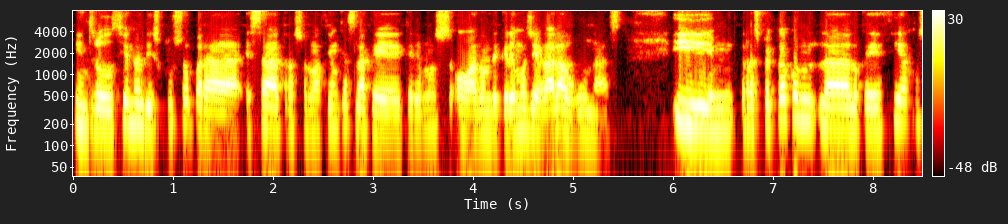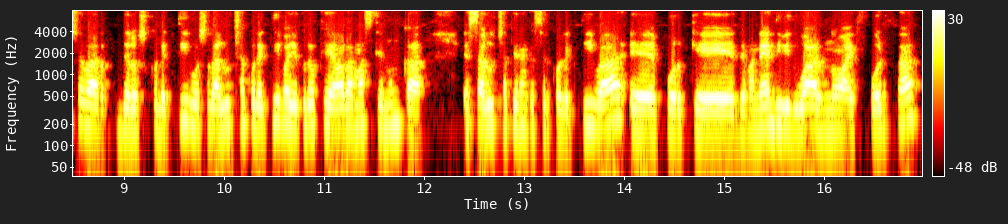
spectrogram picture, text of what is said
introduciendo el discurso para esa transformación que es la que queremos o a donde queremos llegar algunas. Y respecto a lo que decía José Bar de los colectivos o la lucha colectiva, yo creo que ahora más que nunca esa lucha tiene que ser colectiva eh, porque de manera individual no hay fuerza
